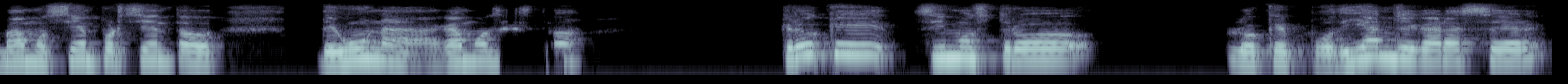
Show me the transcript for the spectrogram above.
vamos 100% de una, hagamos esto. Creo que sí mostró lo que podían llegar a ser,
